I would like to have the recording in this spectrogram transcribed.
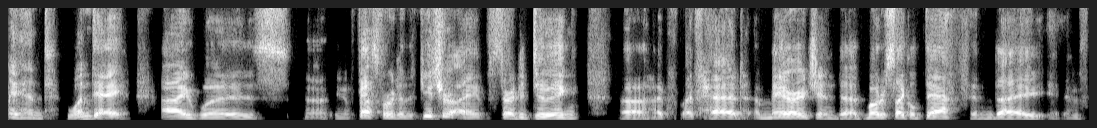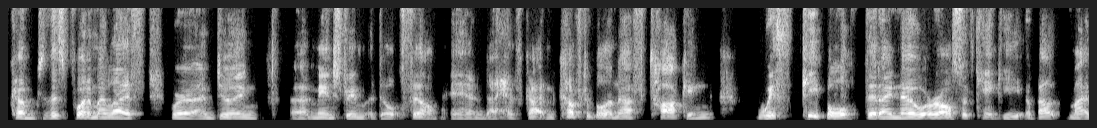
and one day I was, uh, you know, fast forward in the future, I've started doing, uh, I've, I've had a marriage and a motorcycle death, and I have come to this point in my life where I'm doing uh, mainstream adult film. And I have gotten comfortable enough talking with people that I know are also kinky about my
